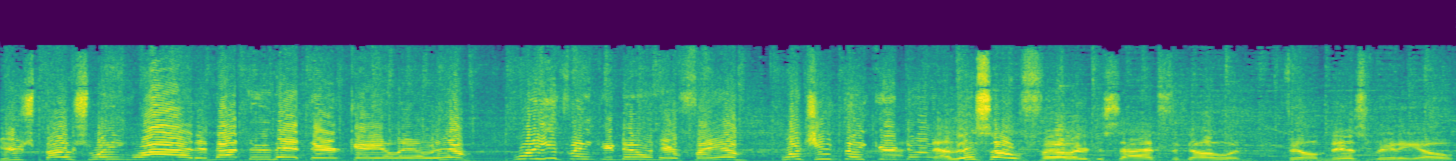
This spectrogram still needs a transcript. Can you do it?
You're supposed to swing wide and not do that there, KLLM. What do you think you're doing there, fam? What you think you're doing? Now, this old feller decides to go and film this video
